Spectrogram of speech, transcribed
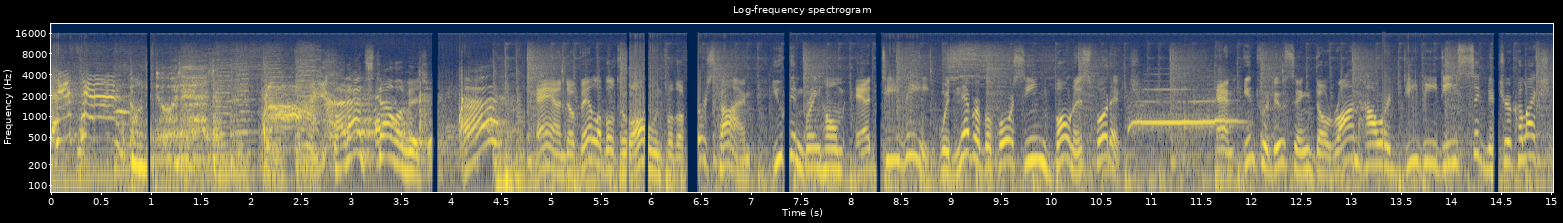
Kiss him! Don't do it, Ed. Now that's television, huh? And available to own for the first time, you can bring home EDtv with never before seen bonus footage. And introducing the Ron Howard DVD Signature Collection,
